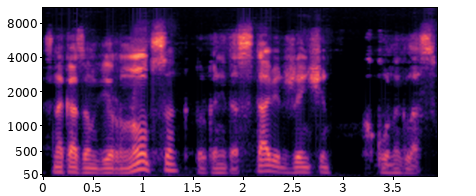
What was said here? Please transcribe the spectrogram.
с наказом вернуться, как только они доставят женщин к Кунагласу.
